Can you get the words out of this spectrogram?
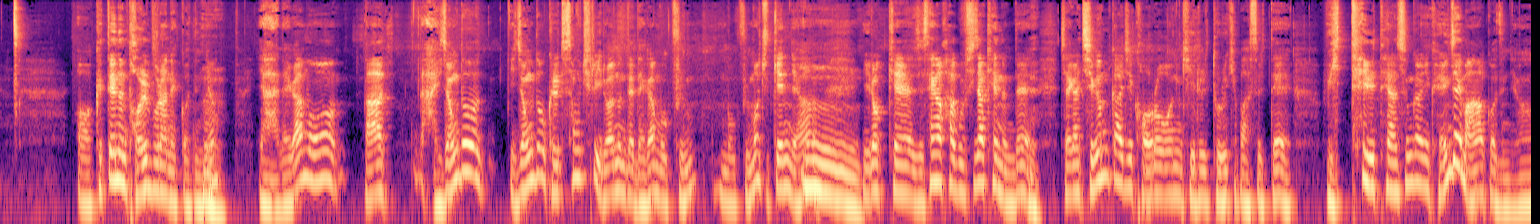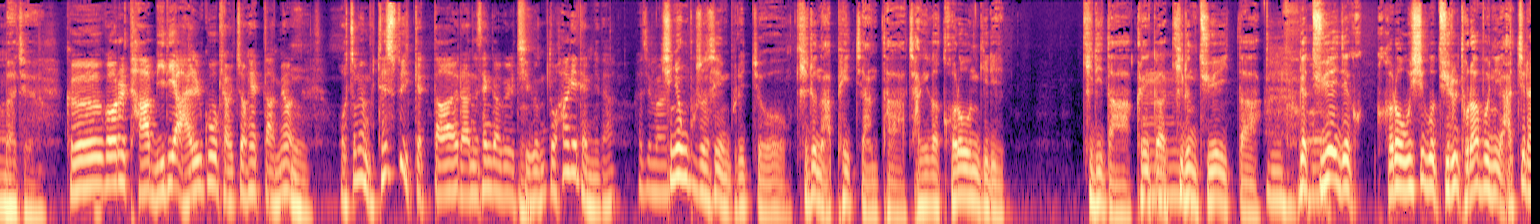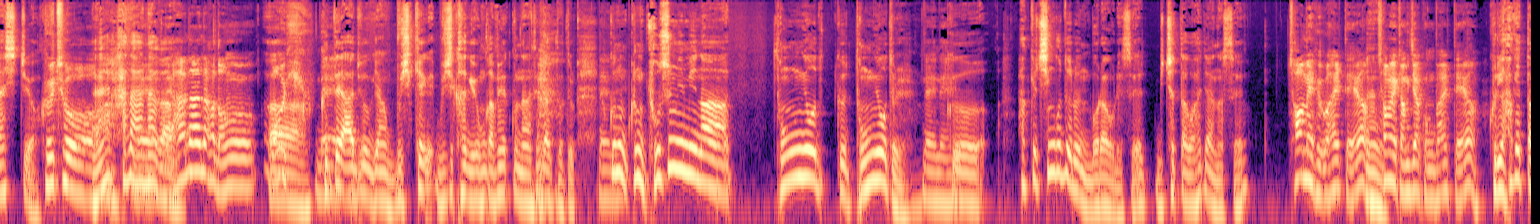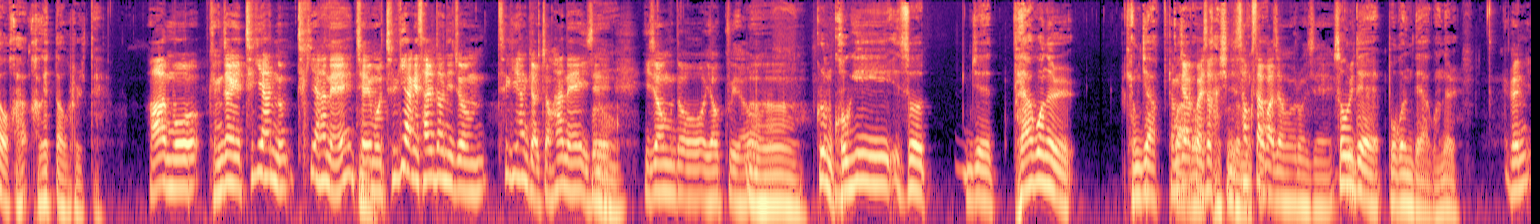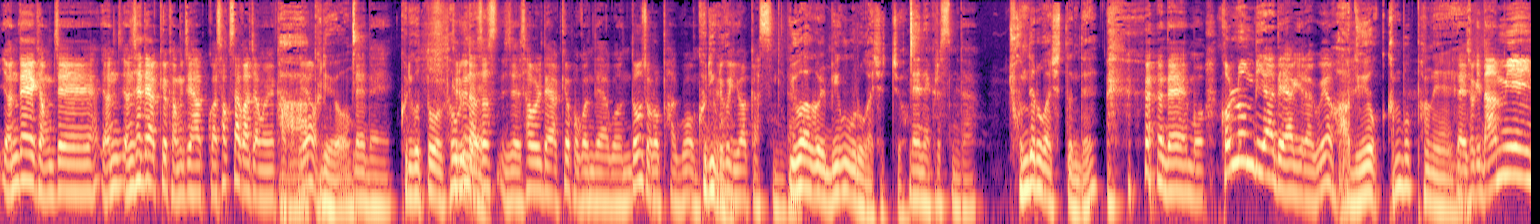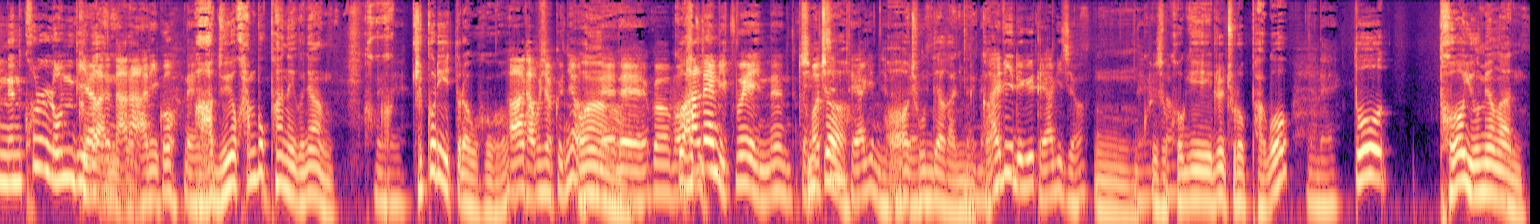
어, 그때는 덜 불안했거든요. 음. 야, 내가 뭐, 나, 나, 이 정도, 이 정도 그래도 성취를 이뤘는데 내가 뭐 굶, 뭐 굶어 죽겠냐. 음. 이렇게 생각하고 시작했는데 제가 지금까지 걸어온 길을 돌이켜 봤을 때 위태위태한 순간이 굉장히 많았거든요. 맞아요. 그거를 다 미리 알고 결정했다면 음. 어쩌면 못할 수도 있겠다라는 생각을 지금 또 하게 됩니다. 하지만 신영복 선생님 그랬죠. 길은 앞에 있지 않다. 자기가 걸어온 길이 길이다. 그러니까 음. 길은 뒤에 있다. 그러니까 뒤에 이제 걸어오시고 뒤를 돌아보니 아찔하시죠. 그렇죠. 네? 아, 하나하나가. 네, 네. 하나하나가 너무 어, 네. 그때 아주 그냥 무식해, 무식하게 용감했구나 생각도 들고. 네네. 그럼, 그럼 교수님이나 동료, 그 동료들, 네네. 그 학교 친구들은 뭐라고 그랬어요? 미쳤다고 하지 않았어요? 처음에 그거 할 때요. 네. 처음에 경제학 공부할 때요. 그리 하겠다고 가, 가겠다고 그럴 때. 아, 뭐, 굉장히 특이한, 특이하네. 제 뭐, 특이하게 살더니 좀 특이한 결정하네. 이제, 어. 이 정도였고요. 어. 그럼 거기서 이제 대학원을 경제학과로 경제학과에서 가신 이제 겁니까? 석사 과정으로 이제. 서울대 보건대학원을 연- 연대 경제, 연, 연세대학교 경제학과 석사 과정을 갔고요. 아 그래요. 네네. 그리고 또 서울대 그리고 나서 이제 서울대학교 보건대학원도 졸업하고. 그리고 그리고, 유학 갔습니다. 유학을 미국으로 가셨죠. 네네, 그렇습니다. 좋은 데로 가셨던데. 네, 뭐, 콜롬비아 대학이라고요. 아 뉴욕 한복판에. 네, 저기 남미에 있는 콜롬비아라는. 나라 아니고. 네. 아 뉴욕 한복판에 그냥 네네. 길거리 있더라고 그거. 아, 가보셨군요. 어. 네네. 그, 뭐, 그거 아주- 할렘 입구에 있는 그 멋진 대학입니다. 어 네. 좋은 대학 네네. 아닙니까? 아이비 리그 대학이죠. 음 네, 그래서 그래서- 거기를 졸업하고 네네. 또더 유명한 네,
